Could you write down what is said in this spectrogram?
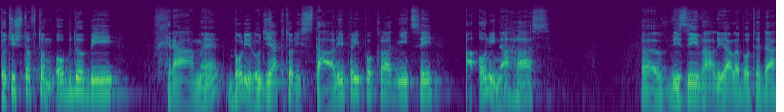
Totižto v tom období v chráme boli ľudia, ktorí stáli pri pokladnici a oni nahlas e, vyzývali, alebo teda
